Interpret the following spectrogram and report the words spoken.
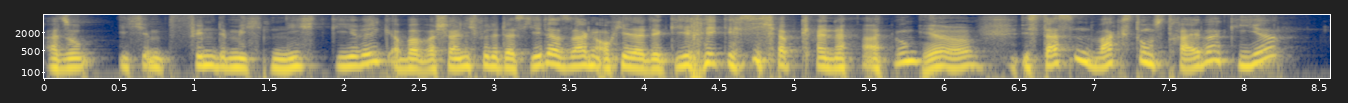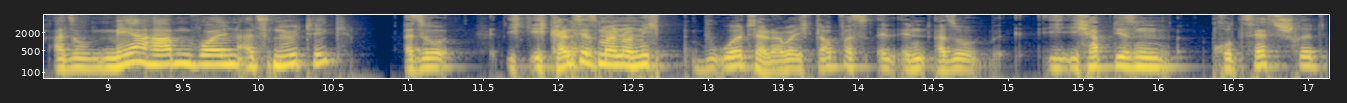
Also ich empfinde mich nicht gierig, aber wahrscheinlich würde das jeder sagen, auch jeder, der gierig ist, ich habe keine Ahnung. Ja. Ist das ein Wachstumstreiber, Gier? Also mehr haben wollen als nötig? Also ich, ich kann es jetzt mal noch nicht beurteilen, aber ich glaube, was, in, also ich, ich habe diesen Prozessschritt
